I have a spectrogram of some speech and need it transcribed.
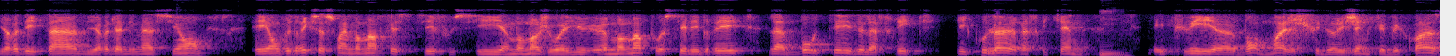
il y aura des tables, il y aura de l'animation. Et on voudrait que ce soit un moment festif aussi, un moment joyeux, un moment pour célébrer la beauté de l'Afrique, les couleurs africaines. Mm. Et puis, euh, bon, moi, je suis d'origine québécoise,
